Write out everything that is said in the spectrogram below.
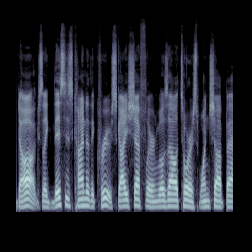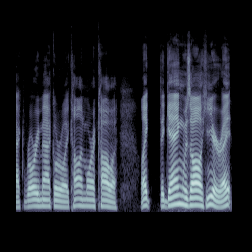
dogs. Like this is kind of the crew. Scottie Scheffler and Will Zalatoris, one shot back. Rory McIlroy, Collin Morikawa. Like the gang was all here, right?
